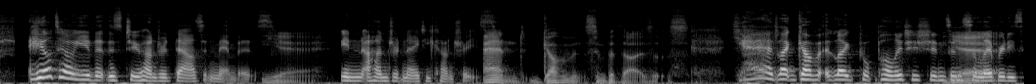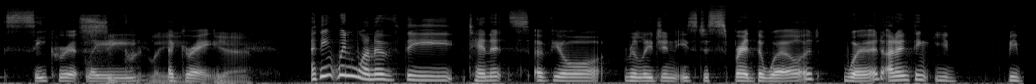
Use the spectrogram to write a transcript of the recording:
He'll tell you that there's 200,000 members Yeah. in 180 countries. And government sympathizers. yeah, like gov- like po- politicians and Yeah. celebrities secretly, Secretly. agree. Yeah. I think when one of the tenets of your religion is to spread the word, word, I don't think you'd be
